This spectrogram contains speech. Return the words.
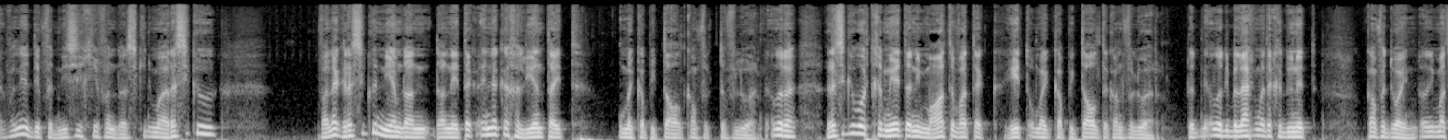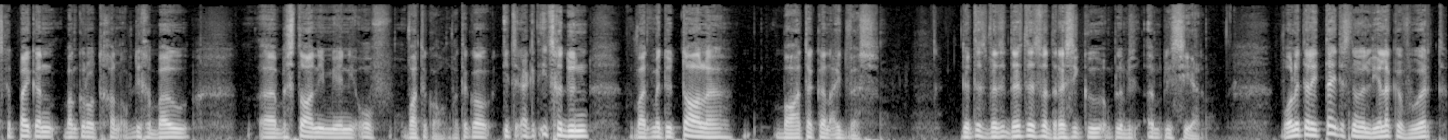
ek wil nie 'n definisie gee van risiko maar risiko wanneer ek risiko neem dan dan het ek eintlik 'n geleentheid om my kapitaal kan te verloor. Ander risiko word gemeet aan die mate wat ek het om my kapitaal te kan verloor. Dit onder die belegging wat ek gedoen het kan verdwyn. Dat die maatskappy kan bankrot gaan of die gebou uh, bestaan nie meer nie of wat ook al. Wat ek al iets ek het iets gedoen wat my totale bate kan uitwis. Dit is dit is wat risiko impliseer. Volatiliteit is nou 'n lelike woord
